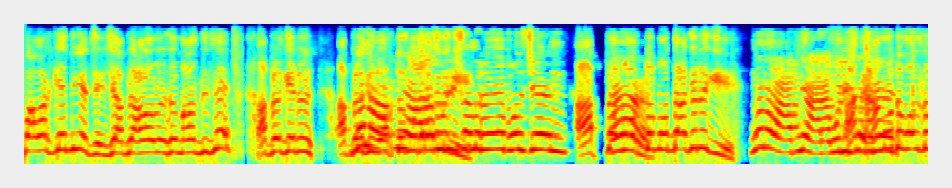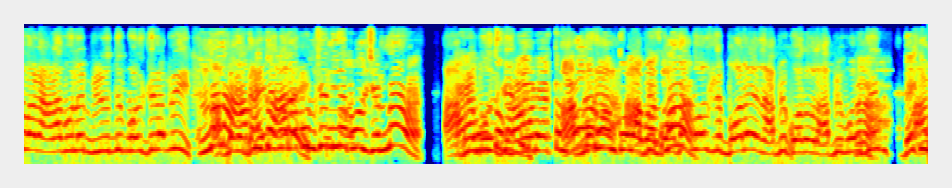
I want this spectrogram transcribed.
পাওয়ার কে দিয়েছে যে আপনি আলাদা বলেছেন মাছ দিয়েছে? আপনাকে না রক্ত আরাবুল ইসলামের হয়ে বলছেন। আপনার হ্যাঁ। রক্ত মধ্যে আছে নাকি? না না আপনি আরাবুল ইসলামের তো বলতে পারি আরাবুলের বিরুদ্ধে বলছেন আপনি। না না আপনি তো? আরাবুলকে নিয়ে বলছেন না। আপনি আরাবুল ভাঙড়ে একটা নাম্বার ওয়ান তোলাবাজ না বলতে বলেন আপনি কথা বলেন আপনি বলছেন দেখুন,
